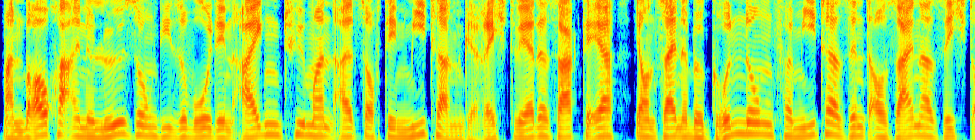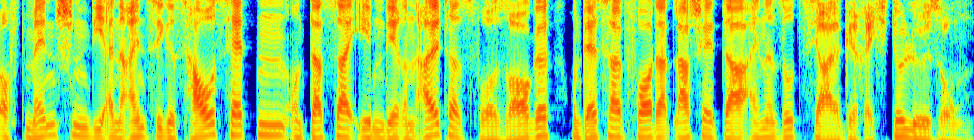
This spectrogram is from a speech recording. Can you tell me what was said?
Man brauche eine Lösung, die sowohl den Eigentümern als auch den Mietern gerecht werde, sagte er. Ja, und seine Begründung, Vermieter sind aus seiner Sicht oft Menschen, die ein einziges Haus hätten und das sei eben deren Altersvorsorge und deshalb fordert Laschet da eine sozial gerechte Lösung.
